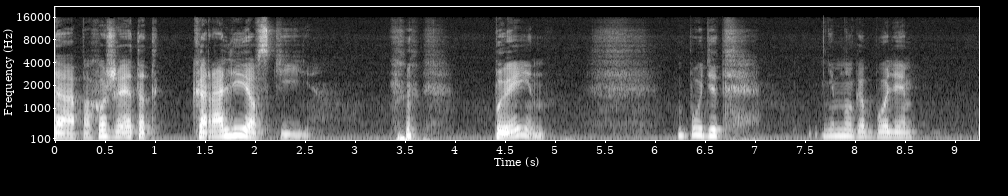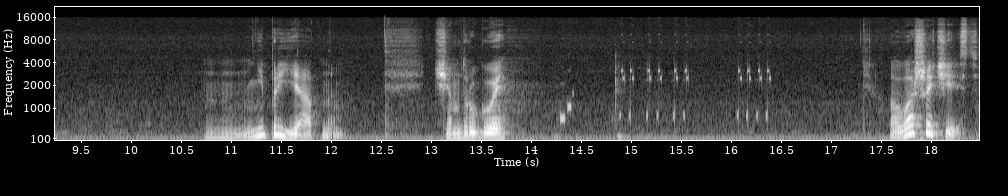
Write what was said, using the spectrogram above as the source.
Да, похоже, этот королевский Пейн будет немного более неприятным, чем другой. Ваша честь.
